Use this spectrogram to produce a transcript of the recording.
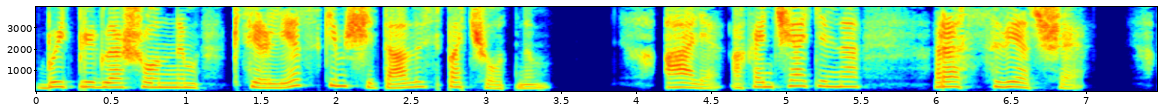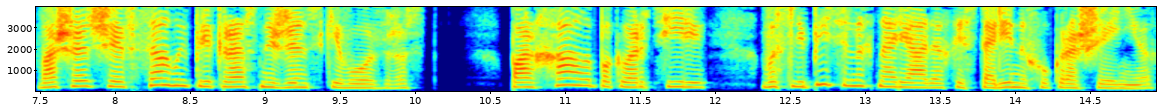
Быть приглашенным к Терлецким считалось почетным. Аля, окончательно расцветшая, вошедшая в самый прекрасный женский возраст, порхала по квартире в ослепительных нарядах и старинных украшениях.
